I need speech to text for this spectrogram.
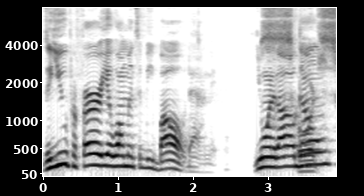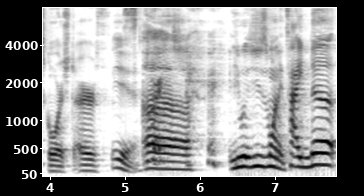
Do you prefer your woman to be bald down there? You want it all Scorched- gone? Scorched earth. Yeah. Uh, You you just want it tightened up.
